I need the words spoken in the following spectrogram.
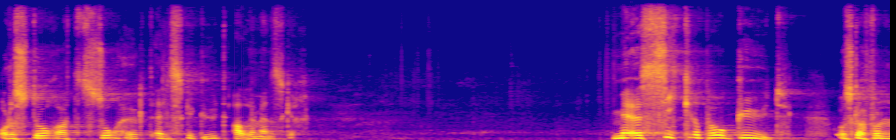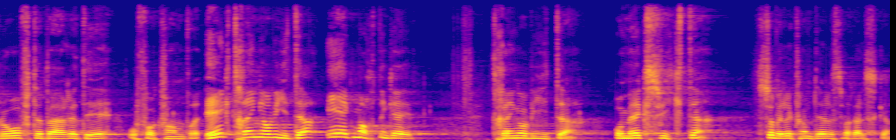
Og det står at så høyt elsker Gud alle mennesker. Vi er sikre på Gud og skal få lov til å være det og for hverandre. Jeg trenger å vite, jeg, Martin Geiv, trenger å vite om jeg svikter, så vil jeg fremdeles være elska.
